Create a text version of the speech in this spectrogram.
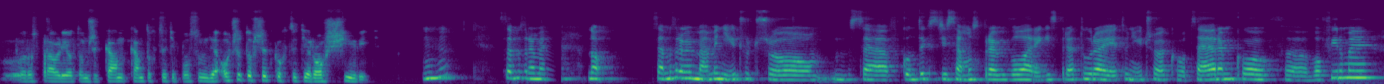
rozprávali o tom, že kam, kam to chcete posunúť a o čo to všetko chcete rozšíriť. Mm-hmm. Samozrejme. No, samozrejme máme niečo, čo sa v kontexte samozprávy volá registratúra. Je to niečo ako crm vo firme,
